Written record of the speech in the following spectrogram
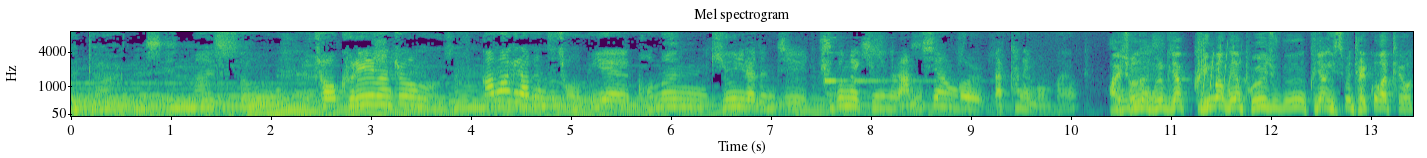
the darkness in my soul. 저 그림은 좀 까마귀라든지 저 위에 검은 기운이라든지 죽음의 기운을 암시한 걸 나타낸 건가요? 아니 저는 오늘 그냥 그림만 그냥 보여주고 그냥 있으면 될 것 같아요.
